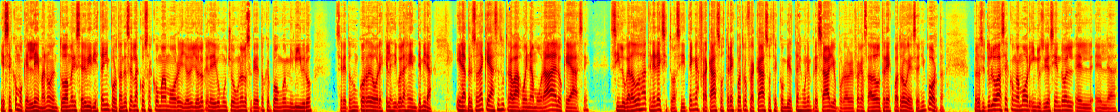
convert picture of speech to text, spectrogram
Ese es como que el lema, ¿no? En todo amar y servir. Y es tan importante hacer las cosas como amor. Y yo, yo lo que le digo mucho, uno de los secretos que pongo en mi libro, Secretos de un Corredor, es que les digo a la gente, mira, la persona que hace su trabajo enamorada de lo que hace, sin lugar a dudas a tener éxito. Así tengas fracasos, tres, cuatro fracasos, te conviertes en un empresario por haber fracasado tres, cuatro veces, no importa. Pero si tú lo haces con amor, inclusive haciendo el, el, ah,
